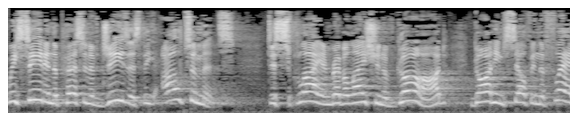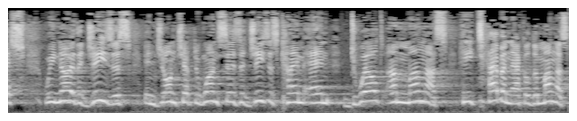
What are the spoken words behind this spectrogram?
We see it in the person of Jesus, the ultimate display and revelation of God, God Himself in the flesh. We know that Jesus in John chapter 1 says that Jesus came and dwelt among us. He tabernacled among us.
